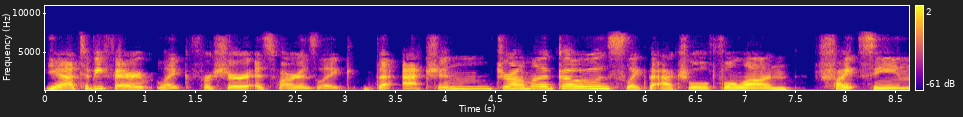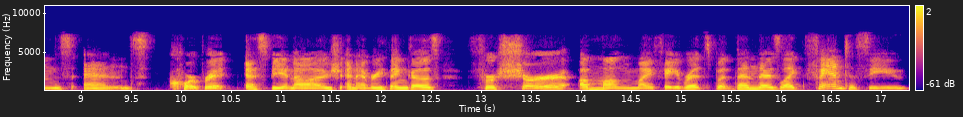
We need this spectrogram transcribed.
yeah, to be fair, like for sure as far as like the action drama goes, like the actual full-on fight scenes and corporate espionage and everything goes, for sure among my favorites, but then there's like fantasy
